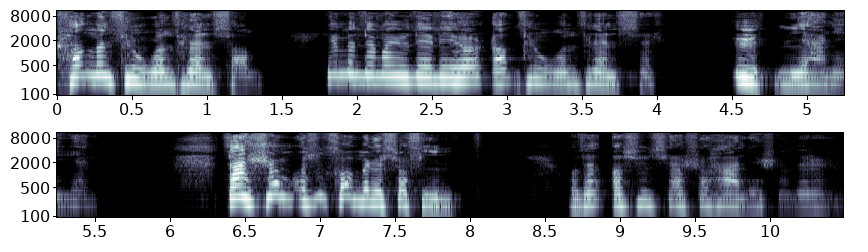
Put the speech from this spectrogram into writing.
Kan vel troen frelse ham? Ja, men det var jo det vi hørte, at troen frelser. Uten gjerninger. Dersom, Og så kommer det så fint. Og det syns jeg er så herlig, skjønner du.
